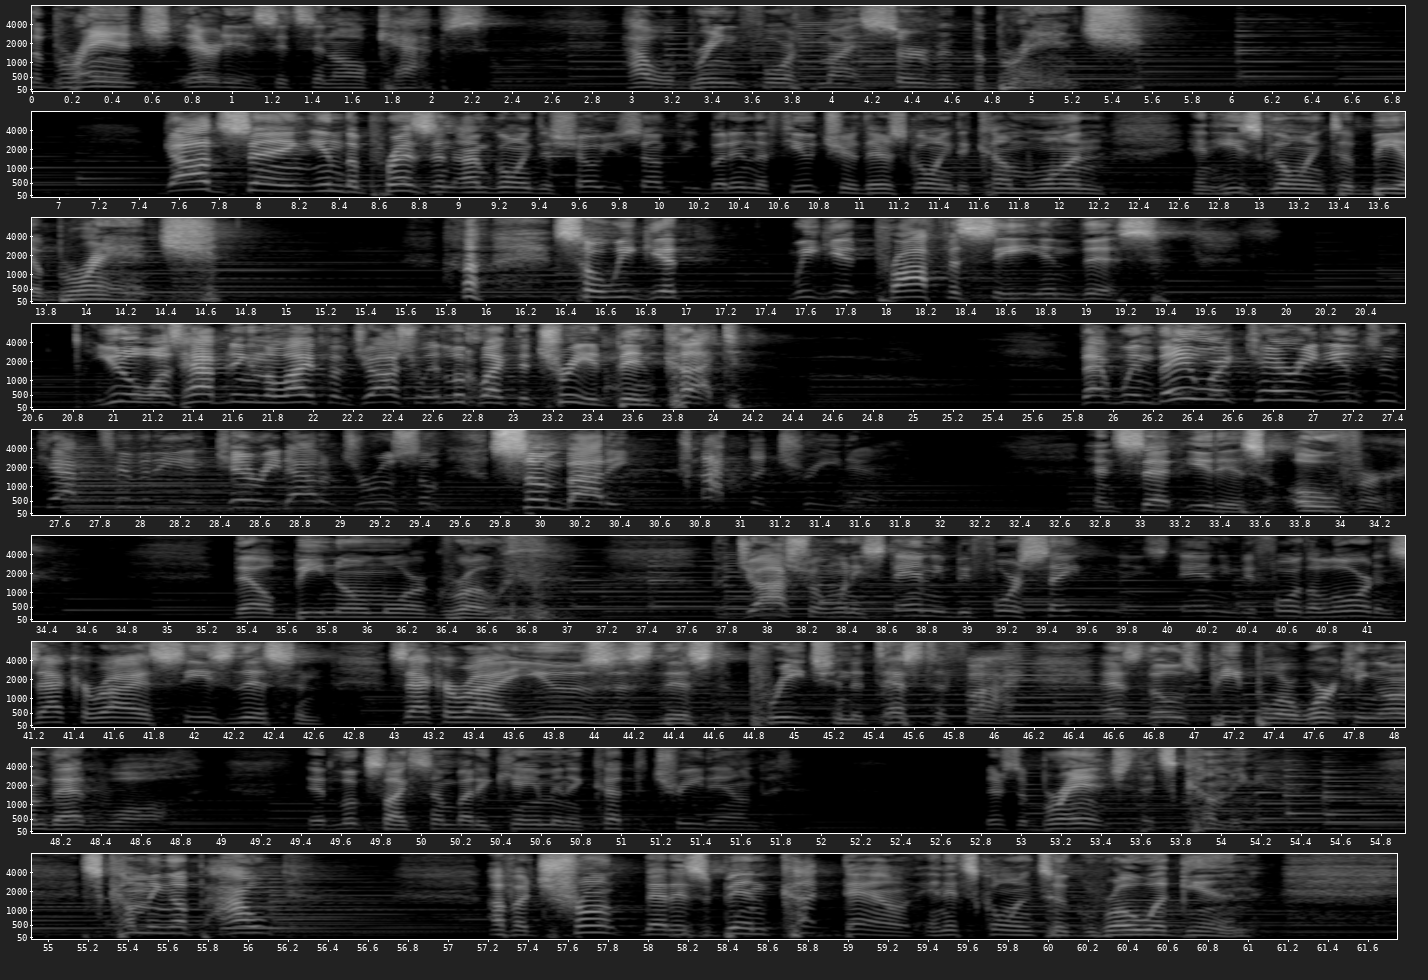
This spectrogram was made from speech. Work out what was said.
the branch, there it is, it's in all caps. I will bring forth my servant, the branch. God's saying, in the present, I'm going to show you something, but in the future, there's going to come one and he's going to be a branch. so we get we get prophecy in this. You know what's happening in the life of Joshua? It looked like the tree had been cut. That when they were carried into captivity and carried out of Jerusalem, somebody cut the tree down and said, It is over. There'll be no more growth. But Joshua, when he's standing before Satan, before the Lord, and Zechariah sees this, and Zechariah uses this to preach and to testify as those people are working on that wall. It looks like somebody came in and cut the tree down, but there's a branch that's coming. It's coming up out of a trunk that has been cut down, and it's going to grow again.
